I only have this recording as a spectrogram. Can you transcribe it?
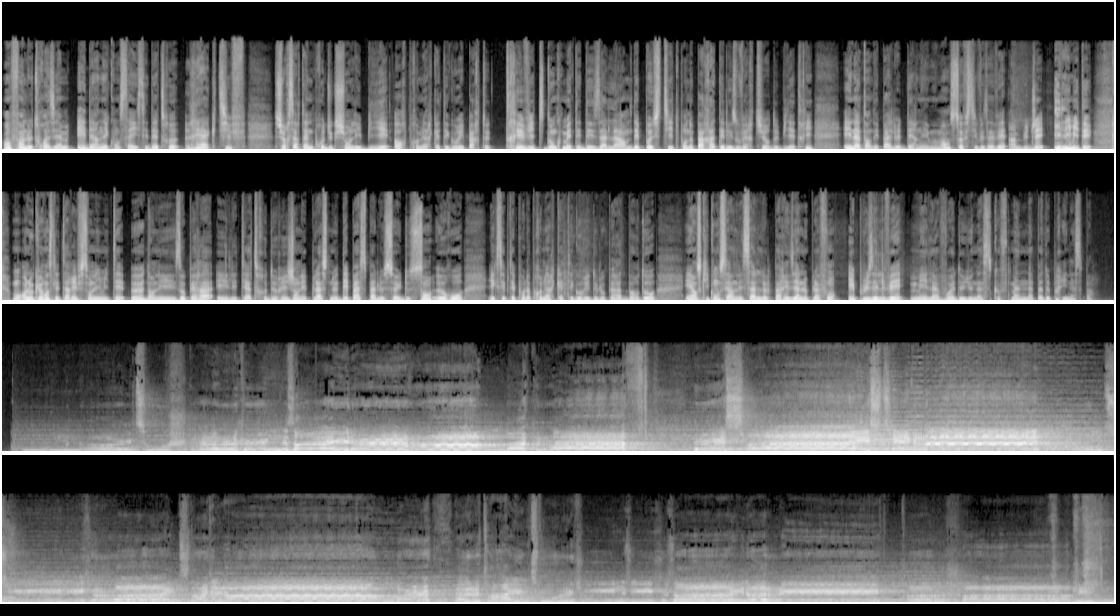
Enfin, le troisième et dernier conseil, c'est d'être réactif. Sur certaines productions, les billets hors première catégorie partent très vite, donc mettez des alarmes, des post-it pour ne pas rater les ouvertures de billetterie et n'attendez pas le dernier moment, sauf si vous avez un budget illimité. Bon, en l'occurrence, les tarifs sont limités. Eux, dans les opéras et les théâtres de région, les places ne dépassent pas le seuil de 100 euros, excepté pour la première catégorie de l'Opéra de Bordeaux. Et en ce qui concerne les salles parisiennes, le plafond est plus élevé, mais la voix de Jonas Kaufmann n'a pas de prix, n'est-ce pas? Um neu zu stärken seine Wunderkraft. Es heißt Segre und selig reinster Glaube erteilt durch ihn sich seiner Ritterschaft.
